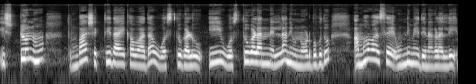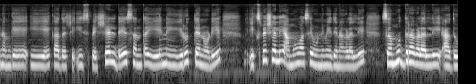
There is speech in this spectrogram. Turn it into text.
ಇಷ್ಟೂ ತುಂಬ ಶಕ್ತಿದಾಯಕವಾದ ವಸ್ತುಗಳು. ಈ ವಸ್ತುಗಳನ್ನೆಲ್ಲ ನೀವು ನೋಡಬಹುದು. ಅಮಾವಾಸ್ಯೆ ಹುಣ್ಣಿಮೆ ದಿನಗಳಲ್ಲಿ ನಮಗೆ ಈ ಏಕಾದಶಿ, ಈ ಸ್ಪೆಷಲ್ ಡೇಸ್ ಅಂತ ಏನು ಇರುತ್ತೆ ನೋಡಿ ಎಕ್ಸ್ಪೆಷಲಿ ಅಮಾವಾಸ್ಯೆ, ಹುಣ್ಣಿಮೆ ದಿನಗಳಲ್ಲಿ ಸಮುದ್ರಗಳಲ್ಲಿ ಅದು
